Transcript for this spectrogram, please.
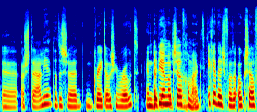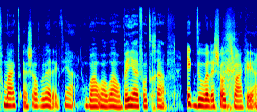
eh, Australië. Dat is eh, Great Ocean Road. En Heb je hem ook dus, zelf eh, gemaakt? Ik heb deze foto ook zelf gemaakt en zelf bewerkt, ja. Wauw, wauw, wauw. Ben jij fotograaf? Ik doe wel eens foto's maken, ja.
